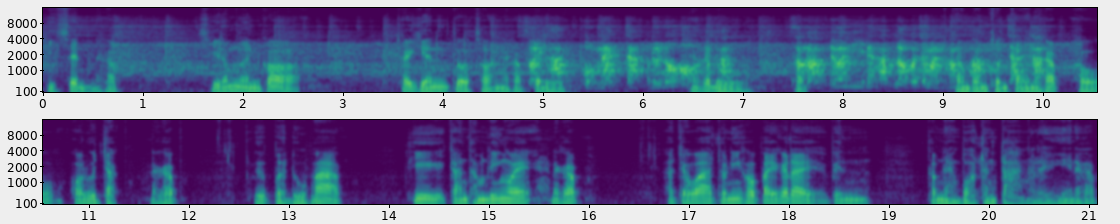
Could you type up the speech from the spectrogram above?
ขีดเส้นนะครับ สีน้ำเงินก็ใช้เขียนตัวอักษรนะครับสวัก็สดีดูครับผมแม็กจากโดโนออแล้วก็ดูคสำรับหรับในวันนี้นะครับ เราก็จะมาทำทำความสนใจนะครับ เอาพอรู้จัก นะครับ หรือเปิดดูภาพที่อาจารย์ทำลิงก์ไว้นะครับ อาจจะวาดตัวนี้เข้าไปก็ได้เป็นตำแหน่งบอร์ดต่างๆ อะไรอย่างนี้นะครับ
